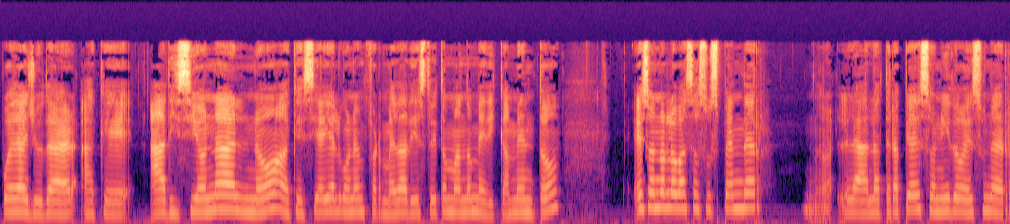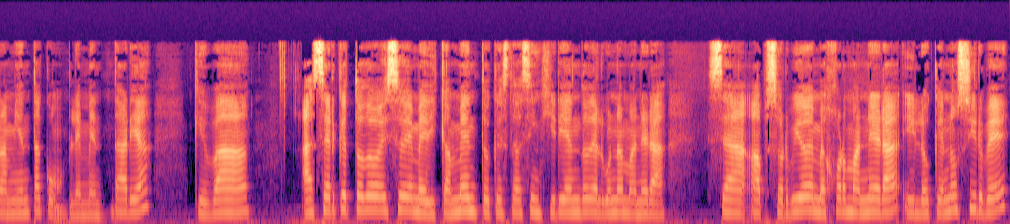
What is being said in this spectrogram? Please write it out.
puede ayudar a que adicional, ¿no? A que si hay alguna enfermedad y estoy tomando medicamento, eso no lo vas a suspender. La, la terapia de sonido es una herramienta complementaria que va a hacer que todo ese medicamento que estás ingiriendo de alguna manera se ha absorbido de mejor manera y lo que no sirve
